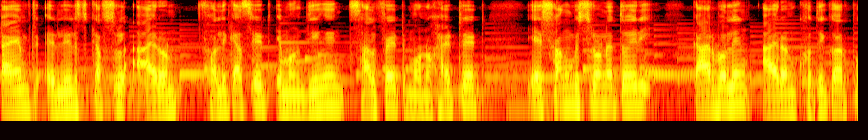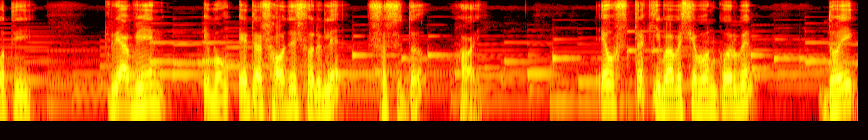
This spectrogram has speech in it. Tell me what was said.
timed release capsule, iron, folic acid এবং জিঙ্ক সালফেট মনোহাইড্রেট এর সংমিশ্রণে তৈরি কার্বোলিন আয়রন ক্ষতিকর প্রতি ক্রিয়াবিহীন এবং এটা সহজে শরীরে শোষিত হয়। এই ওষুধটা কীভাবে সেবন করবেন? দৈহিক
